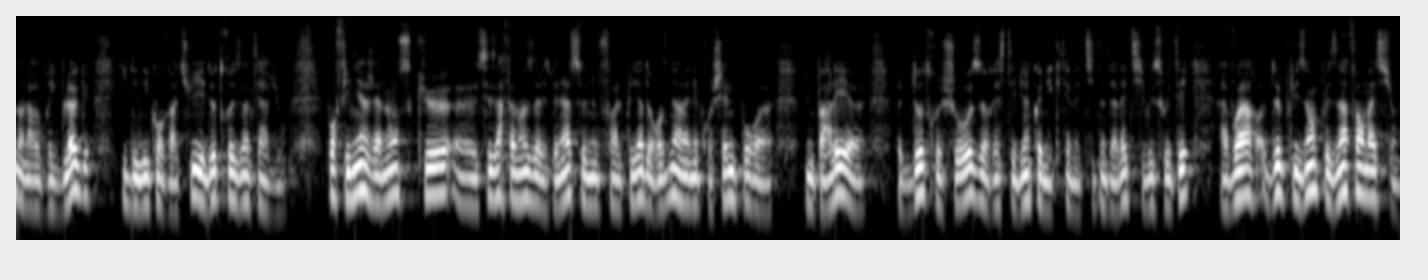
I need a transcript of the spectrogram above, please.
dans la rubrique blog. Il y a des cours gratuits et d'autres interviews. Pour finir, j'annonce que euh, César Fernandez de l'Espénas nous fera le plaisir de revenir l'année prochaine pour nous parler d'autres choses. Restez bien connectés à notre site internet si vous souhaitez avoir de plus amples informations.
